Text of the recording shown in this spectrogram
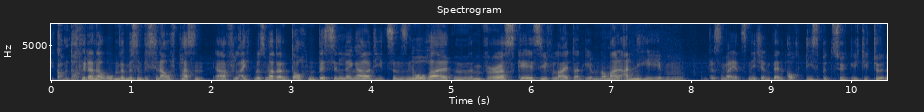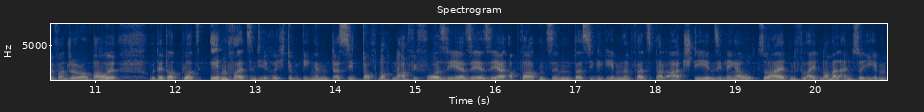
die kommen doch wieder nach oben, wir müssen ein bisschen aufpassen. Ja, vielleicht müssen wir dann doch ein bisschen länger die Zinsen hochhalten, im Worst Case sie vielleicht dann eben nochmal anheben Wissen wir jetzt nicht. Und wenn auch diesbezüglich die Töne von Jerome Powell und der Dotplots ebenfalls in die Richtung gingen, dass sie doch noch nach wie vor sehr, sehr, sehr abwartend sind, dass sie gegebenenfalls parat stehen, sie länger hochzuhalten, vielleicht nochmal anzuheben.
